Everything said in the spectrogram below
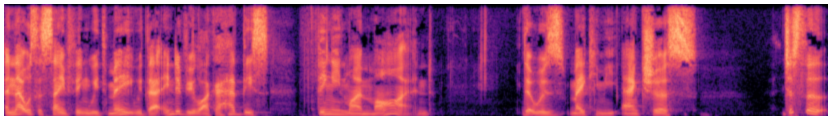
And that was the same thing with me with that interview. Like I had this thing in my mind that was making me anxious. Just the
